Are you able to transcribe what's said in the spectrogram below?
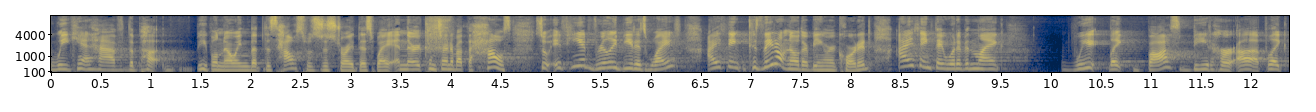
we can't have the pu- people knowing that this house was destroyed this way, and they're concerned about the house. So if he had really beat his wife, I think because they don't know they're being recorded, I think they would have been like, we like boss beat her up, like.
